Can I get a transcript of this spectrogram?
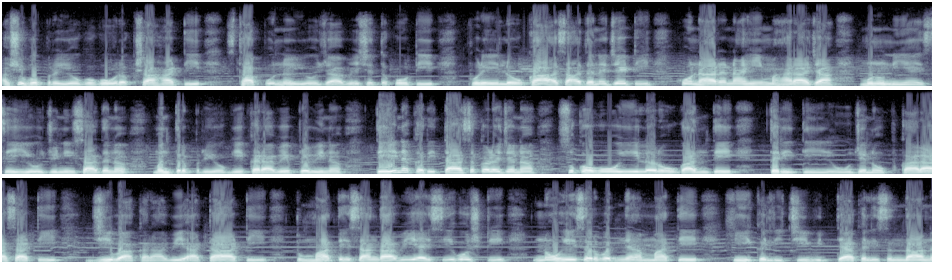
अशुभ प्रयोग गोरक्षाहाटी स्थापून योजावे शतकोटी पुढे लोका साधन जेटी होणार नाही महाराजा. म्हणून ऐसे योजनी साधन मंत्रप्रयोगी करावे प्रवीण. तेन करिता सकळ जन सुख होईल रोगांते. तरी ते जनोपकारासाठी जीवा करावी आटाआटी. तुम्हा ते सांगावी ऐसी गोष्टी. नो हे सर्वज्ञ माते ही कलीची विद्या कलिसंधान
